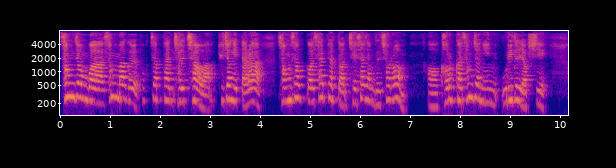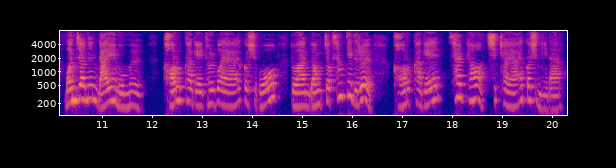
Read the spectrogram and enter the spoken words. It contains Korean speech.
성전과 성막을 복잡한 절차와 규정에 따라 정석껏 살폈던 제사장들처럼 어, 거룩한 성전인 우리들 역시 먼저는 나의 몸을 거룩하게 돌봐야 할 것이고 또한 영적 상태들을 거룩하게 살펴 지켜야 할 것입니다.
